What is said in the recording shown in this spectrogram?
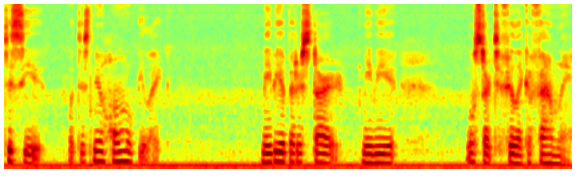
to see what this new home would be like. Maybe a better start maybe we'll start to feel like a family.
